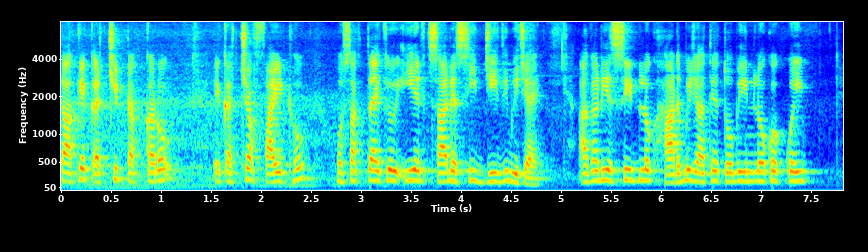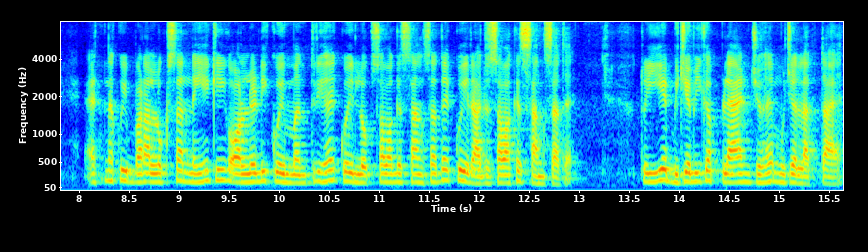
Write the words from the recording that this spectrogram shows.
ताकि एक अच्छी टक्कर हो, एक अच्छा फाइट हो। हो सकता है कि ये सारे सीट जीत भी जाए। अगर ये सीट लोग हार भी जाते हैं तो भी इन लोगों को कोई इतना कोई बड़ा नुकसान नहीं है क्योंकि ऑलरेडी कोई मंत्री है, कोई लोकसभा के सांसद है, कोई राज्यसभा के सांसद है। तो ये बीजेपी का प्लान जो है, मुझे लगता है।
